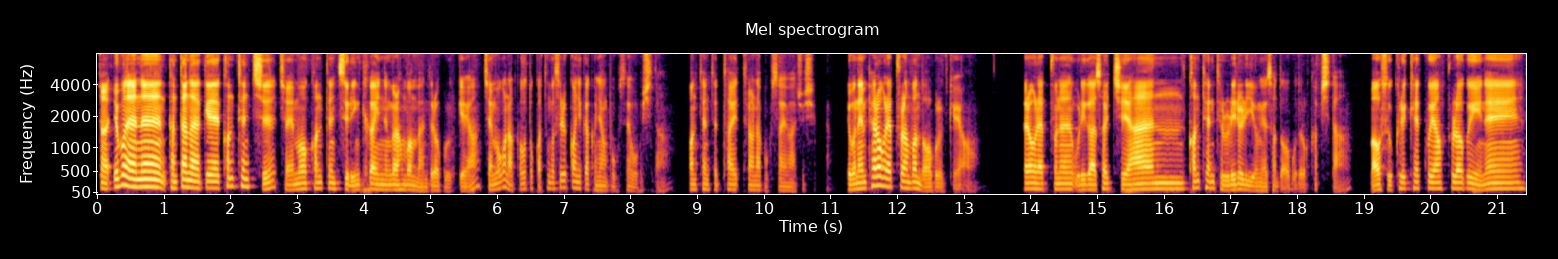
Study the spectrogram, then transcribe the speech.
자, 이번에는 간단하게 컨텐츠, 제목 컨텐츠 링크가 있는 걸 한번 만들어 볼게요. 제목은 아까하고 똑같은 거 쓸 거니까 그냥 복사해 봅시다. 컨텐츠 타이틀 하나 복사해 와 주시고요. 이번엔 패러그래프를 한번 넣어 볼게요. 패러그래프는 우리가 설치한 컨텐트 룰을 이용해서 넣어 보도록 합시다. 마우스 클릭했고요. 플러그인에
